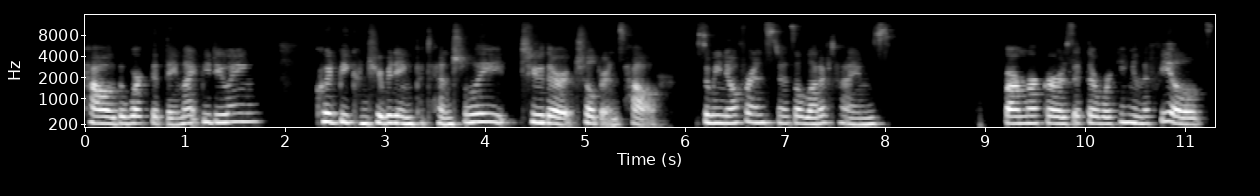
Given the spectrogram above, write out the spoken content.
how the work that they might be doing could be contributing potentially to their children's health so we know for instance a lot of times farm workers if they're working in the fields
